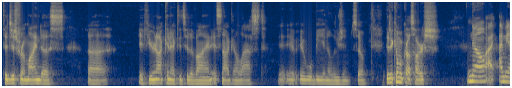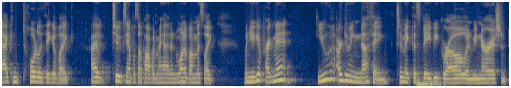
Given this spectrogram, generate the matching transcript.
to just remind us uh, if you're not connected to the vine, it's not going to last. It, it, will be an illusion. So, did it come across harsh? No, I, I mean I can totally think of like I have two examples that pop in my head, and one of them is like when you get pregnant, you are doing nothing to make this baby grow and be nourished, and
